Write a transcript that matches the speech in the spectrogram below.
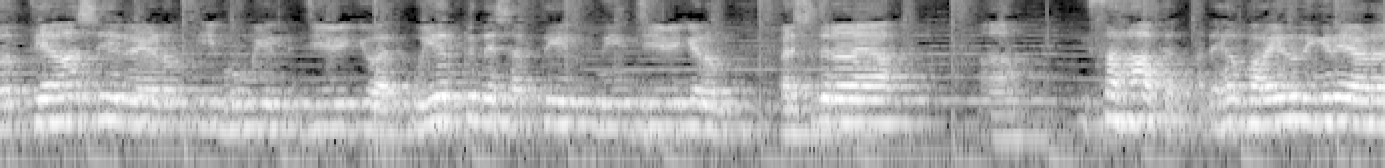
പ്രത്യാശയിൽ വേണം ഈ ഭൂമിയിൽ ജീവിക്കുവാൻ. ഉയർപ്പിന്റെ ശക്തിയിൽ നീ ജീവിക്കണം. പരിശുദ്ധനായ ഇസഹാക്ക് അദ്ദേഹം പറയുന്നത് ഇങ്ങനെയാണ്.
